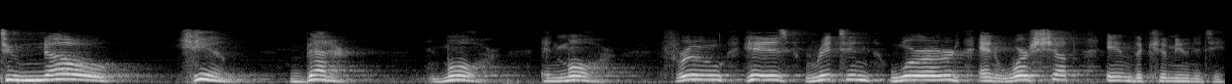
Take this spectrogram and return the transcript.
to know Him better and more and more through His written word and worship in the community?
